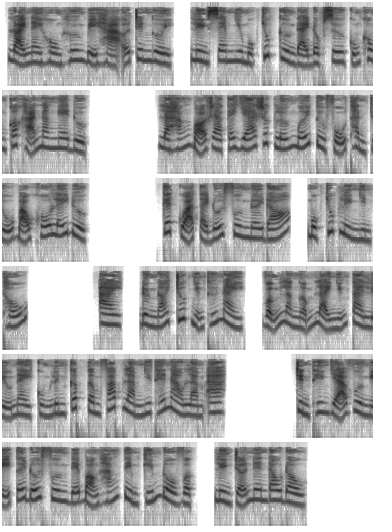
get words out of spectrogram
Loại này hồn hương bị hạ ở trên người, liền xem như một chút cường đại độc sư cũng không có khả năng nghe được, là hắn bỏ ra cái giá rất lớn mới từ phủ thành chủ bảo khố lấy được. Kết quả tại đối phương nơi đó, một chút liền nhìn thấu. Ai, đừng nói trước những thứ này, vẫn là ngẫm lại những tài liệu này cùng linh cấp tâm pháp làm như thế nào làm a. Trình Thiên Giả vừa nghĩ tới đối phương để bọn hắn tìm kiếm đồ vật, liền trở nên đau đầu.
